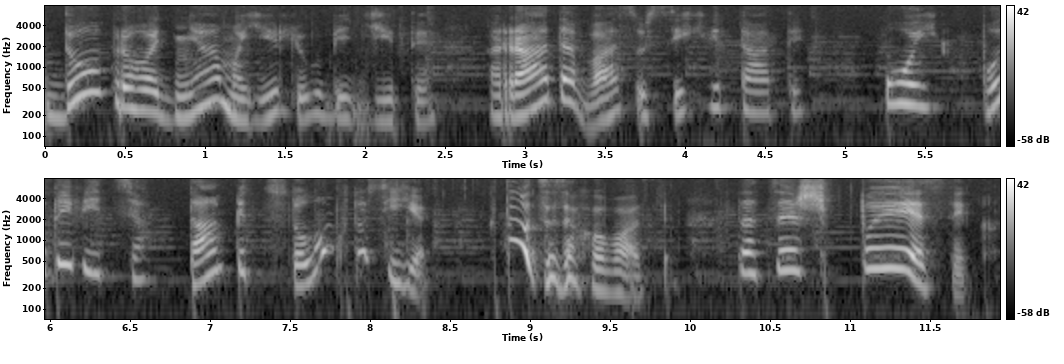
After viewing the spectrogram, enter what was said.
Доброго дня, мої любі діти! Рада вас усіх вітати. Ой, подивіться, там під столом хтось є. Хто це заховався? Та це ж песик.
